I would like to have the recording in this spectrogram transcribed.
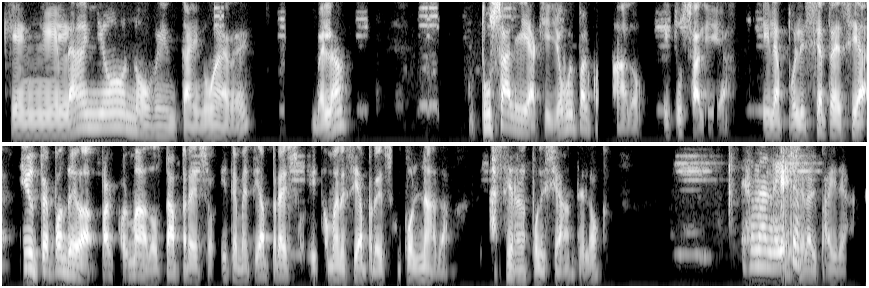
que en el año 99, ¿verdad? Tú salías aquí, yo voy para el colmado y tú salías y la policía te decía, ¿y usted para dónde va? Para el colmado, está preso. Y te metía preso y tú amanecías preso por nada. Así era la policía antes, loco. Eso me han dicho. Ese era el país de antes.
